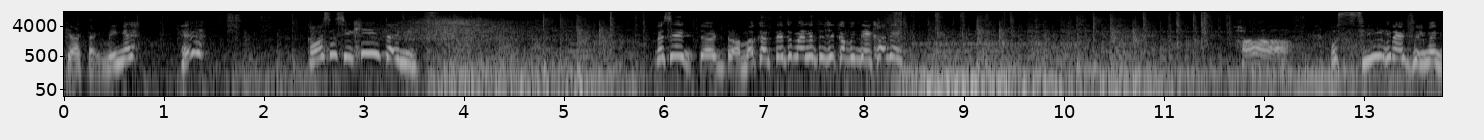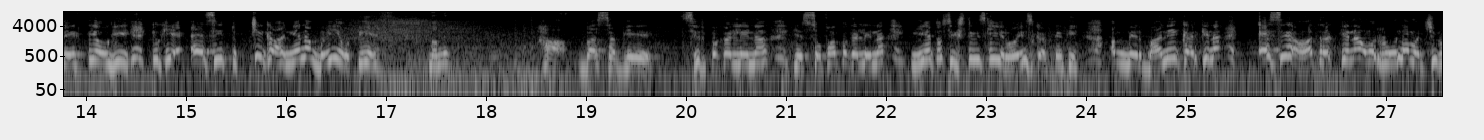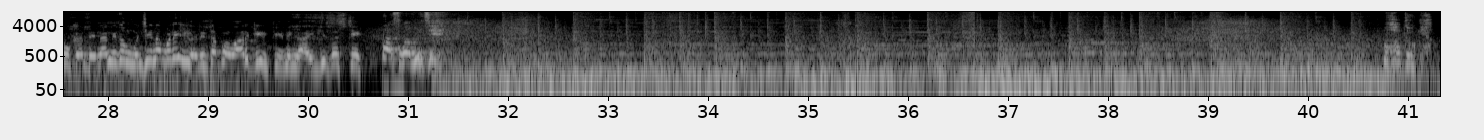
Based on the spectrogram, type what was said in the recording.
क्या टाइमिंग है? हैं? कहाँ से सीखी है टाइमिंग वैसे ड्रामा करते तो मैंने तुझे कभी देखा नहीं। हाँ वो सी ग्रेड फ़िल्में देखती होगी, क्योंकि ऐसी तुच्छी कहानियाँ ना वही होती हैं। मम्मी हाँ बस अब ये सिर पकड़ लेना, ये सोफा पकड़ लेना, ये तो सिक्सटीज की हीरोइंस करती थी। अब मेहरबानी करके ना, ऐसे हाथ रख के ना, और रोना मत शुरू कर देना, नहीं तो मुझे ना बड़ी ललिता पवार की फीलिंग आएगी सच्ची बस मम्मी जी। बहुत हो गया।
